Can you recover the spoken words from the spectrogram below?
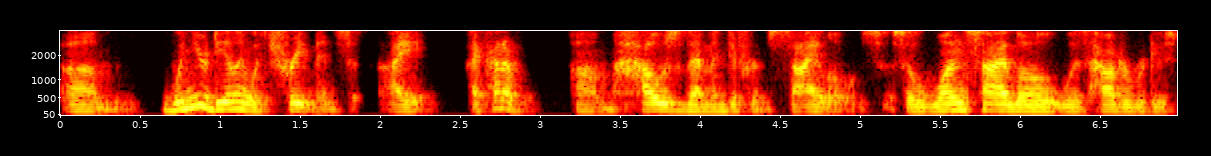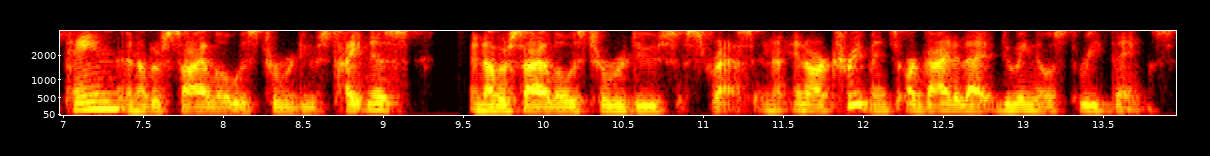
Um, when you're dealing with treatments, I, I kind of um, house them in different silos. So one silo was how to reduce pain, another silo is to reduce tightness, Another silo is to reduce stress. And, and our treatments are guided at doing those three things.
